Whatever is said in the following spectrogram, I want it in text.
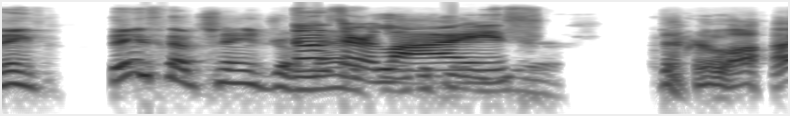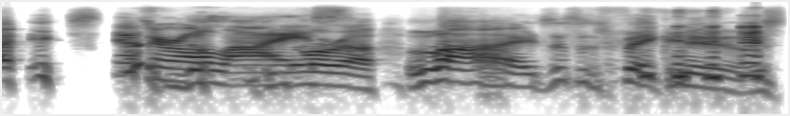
things things have changed dramatically. within a lies. They're lies. Those are all This- lies. Nora, lies. This is fake news.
